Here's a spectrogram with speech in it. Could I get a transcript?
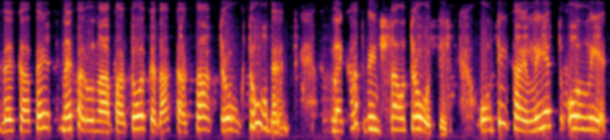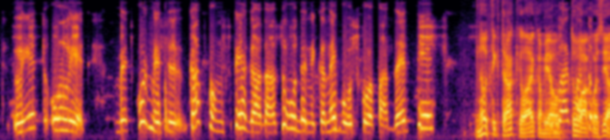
Bet kāpēc neparunā par to, ka atkal sāk trūkt ūdens? Nekad viņš nav trūcis. Un tikai liet un liet, liet un liet. Bet kur mēs, kas mums piegādās ūdeni, ka nebūs ko padzerties? Nu, tik traki laikam jau Vai tuvākos jā,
